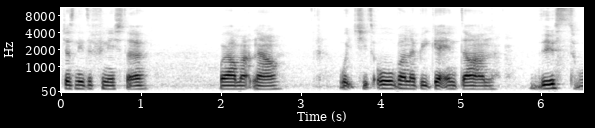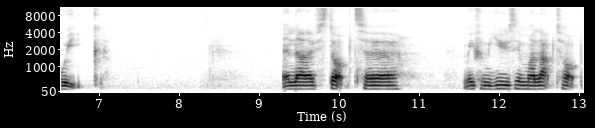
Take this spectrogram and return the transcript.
Just need to finish the where I'm at now, which is all gonna be getting done this week and now they've stopped uh, me from using my laptop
